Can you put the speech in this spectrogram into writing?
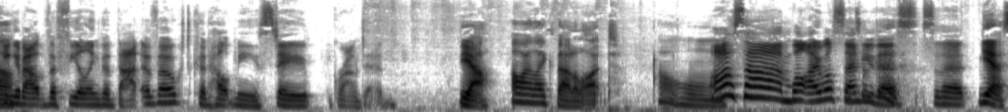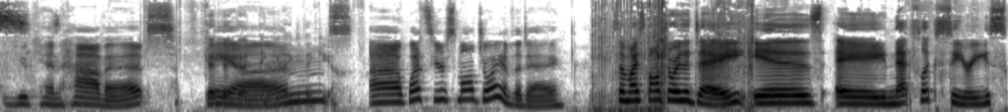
thinking about the feeling that that evoked could help me stay grounded. yeah. Oh, I like that a lot. Oh. Awesome. Well, I will send so you good. this so that Yes. you can have it. Good, good, good. Thank you, thank you, thank you. Uh, what's your small joy of the day? So my small joy of the day is a Netflix series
